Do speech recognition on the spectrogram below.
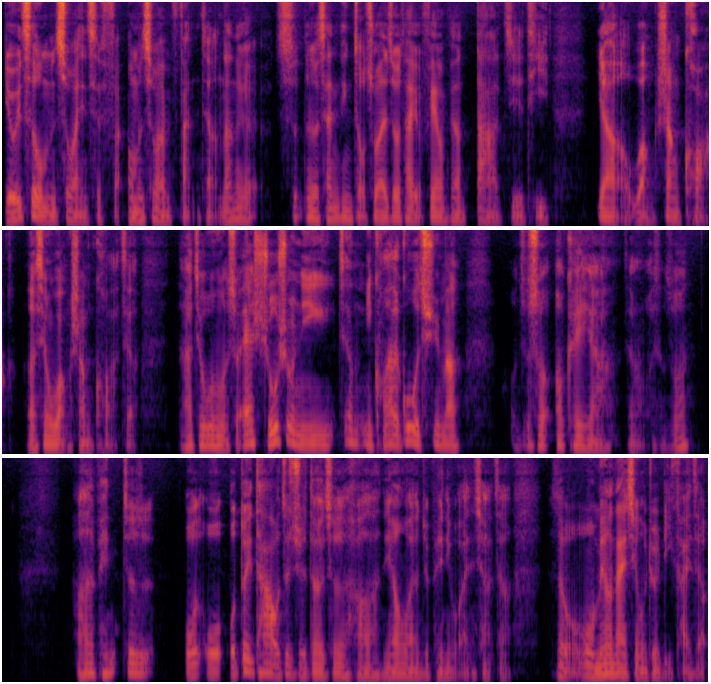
有一次我们吃完一次饭，我们吃完饭这样，那那个吃那个餐厅走出来之后，他有非常非常大阶梯要往上跨，而且往上跨这样，然后就问我说：“哎，叔叔，你这样你跨得过去吗？”我就说哦，可以啊。”这样，我想说。好像陪就是我我我对他我就觉得就是好了，你要玩就陪你玩一下这样，是我没有耐心我就离开这样，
